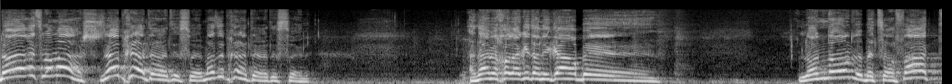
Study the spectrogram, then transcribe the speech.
לא ארץ ממש, זה בחינת ארץ ישראל. מה זה בחינת ארץ ישראל? אדם יכול להגיד, אני גר בלונדון ובצרפת,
